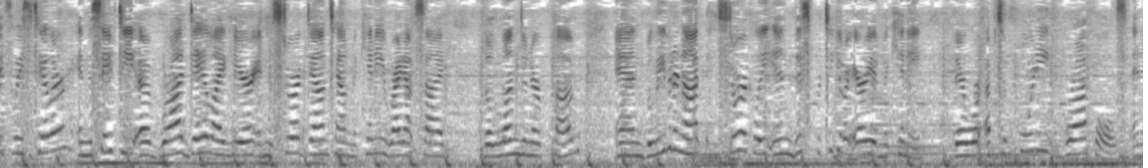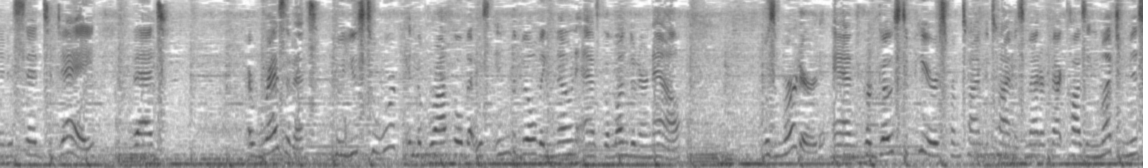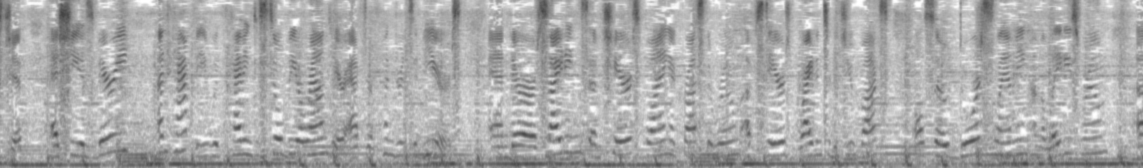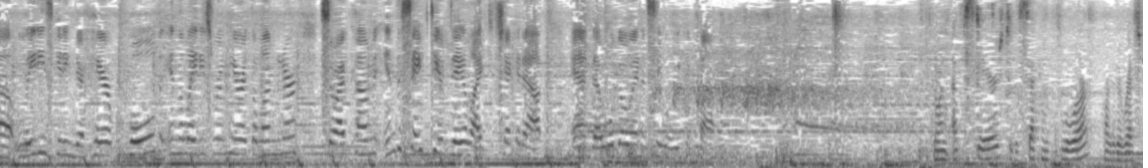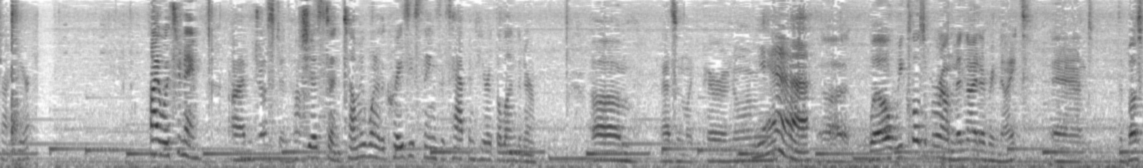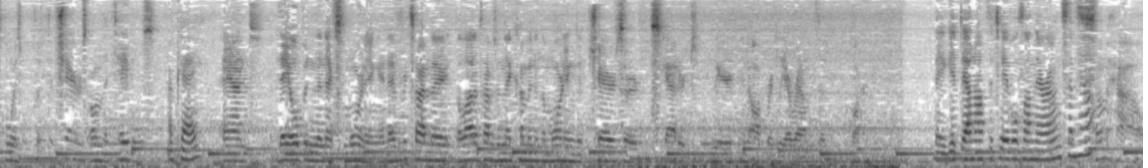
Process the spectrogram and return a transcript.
It's Lisa Taylor in the safety of broad daylight here in historic downtown McKinney, right outside the Londoner Pub. And believe it or not, historically in this particular area of McKinney, there were up to 40 brothels, and it is said today that a resident who used to work in the brothel that was in the building known as the Londoner now was murdered, and her ghost appears from time to time, as a matter of fact, causing much mischief, as she is very unhappy with having to still be around here after hundreds of years. And there are sightings of chairs flying across the room, upstairs, right into the jukebox. Also, doors slamming on the ladies' room. Uh, ladies getting their hair pulled in the ladies' room here at the Londoner. So I've come in the safety of daylight to check it out, and uh, we'll go in and see what we can find going upstairs to the second floor, part of the restaurant here. Hi, what's your name? I'm Justin. Huh? Justin. Tell me one of the craziest things that's happened here at the Londoner. Um, as in like paranormal. Yeah. Uh, well, we close up around midnight every night, and the busboys will put the chairs on the tables, Okay. and they open the next morning. And every time they, a lot of times when they come in in the morning, the chairs are scattered weird and awkwardly around the bar. They get down off the tables on their own somehow? Somehow,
